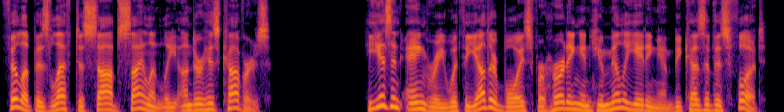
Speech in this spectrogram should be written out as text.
Philip is left to sob silently under his covers. He isn't angry with the other boys for hurting and humiliating him because of his foot,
